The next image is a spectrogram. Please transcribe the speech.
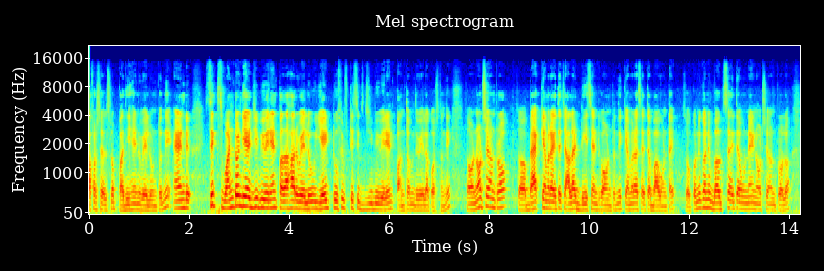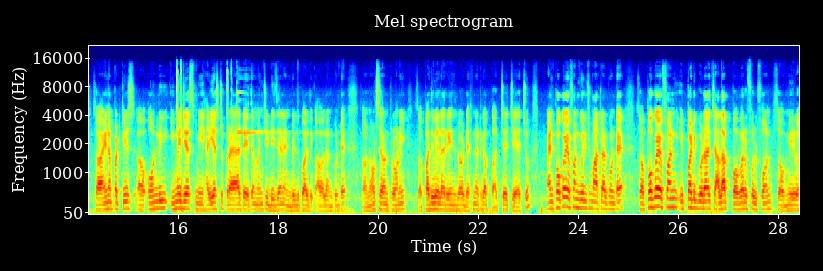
ఆఫర్ సేల్స్లో పదిహేను వేలు ఉంటుంది. And six one twenty eight GB variant పదహారు వేలు. Eight two fifty six GB variant పంతొమ్మిది తొమ్మిది వేలకు వస్తుంది. So note seven pro. So back camera అయితే చాలా డీసెంట్గా ఉంటుంది. కెమెరాస్ అయితే బాగుంటాయి. సో కొన్ని కొన్ని బగ్స్ అయితే ఉన్నాయి నోట్ సెవెన్ ప్రోలో సో అయినప్పటికీ ఓన్లీ ఇమేజెస్ మీ హైయెస్ట్ ప్రయారిటీ అయితే మంచి డిజైన్ అండ్ బిల్డ్ క్వాలిటీ కావాలనుకుంటే సో నోట్ సెవెన్ ప్రోని సో పదివేల రేంజ్లో డెఫినెట్గా పర్చేజ్ చేయొచ్చు. అండ్ పోకో ఎఫ్ వన్ గురించి మాట్లాడుకుంటే సో పోకో ఎఫ్ వన్ ఇప్పటికి కూడా చాలా పవర్ఫుల్ ఫోన్. సో మీరు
